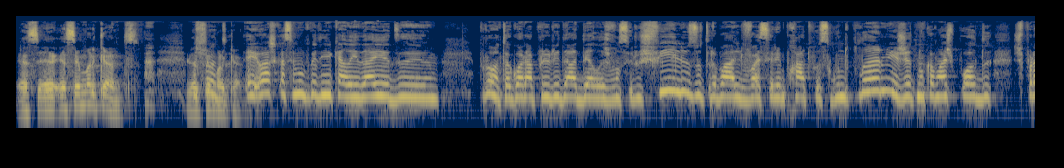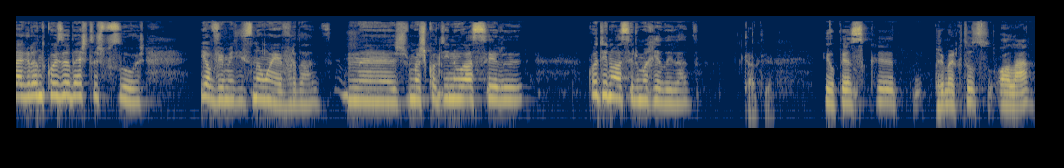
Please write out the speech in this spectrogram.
essa é, essa é marcante. Essa é marcante. Eu acho que há sempre um bocadinho aquela ideia de pronto, agora a prioridade delas vão ser os filhos, o trabalho vai ser empurrado para o segundo plano e a gente nunca mais pode esperar grande coisa destas pessoas. E obviamente isso não é verdade, mas, mas continua, a ser, continua a ser uma realidade. Kátia. Eu penso que, primeiro que tudo, olá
